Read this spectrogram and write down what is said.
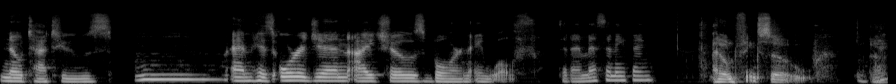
no tattoos. Mm, and his origin, I chose born a wolf. Did I miss anything? I don't think so. Okay. Uh,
